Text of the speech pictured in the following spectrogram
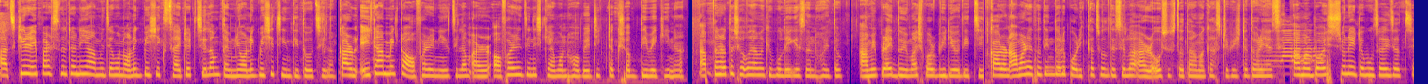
আজকের এই পার্সেলটা নিয়ে আমি যেমন অনেক বেশি এক্সাইটেড ছিলাম, তেমনি অনেক বেশি চিন্তিতও ছিলাম। কারণ এইটা আমি একটা অফারে নিয়েছিলাম, আর অফারের জিনিস কেমন হবে, ঠিকঠাক সব দিবে কিনা, আপনারা তো সবাই আমাকে বলে গেছেন হয়তো। আমি প্রায় দুই মাস পর ভিডিও দিচ্ছি, কারণ আমার এতদিন ধরে পরীক্ষা চলতেছিল, আর অসুস্থতা আমাকে আষ্টে পিষ্টে ধরে আছে। আমার বয়স শুনে এটা বোঝাই যাচ্ছে।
